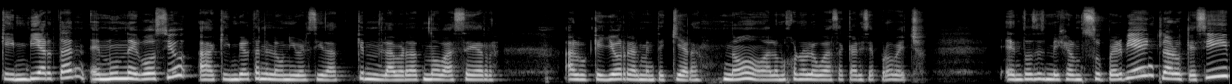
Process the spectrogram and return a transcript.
que inviertan en un negocio a que inviertan en la universidad, que la verdad no va a ser algo que yo realmente quiera, ¿no? A lo mejor no le voy a sacar ese provecho. Entonces me dijeron, súper bien, claro que sí,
